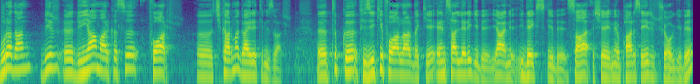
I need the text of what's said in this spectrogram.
buradan bir e, dünya markası fuar e, çıkarma gayretimiz var. E, tıpkı fiziki fuarlardaki emsalleri gibi yani IDEX gibi, sağ şey ne Paris Air Show gibi,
